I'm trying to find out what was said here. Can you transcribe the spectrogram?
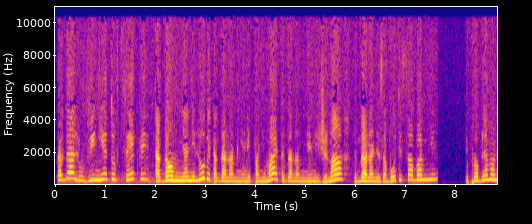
Когда любви нету в церкви, тогда он меня не любит, тогда она меня не понимает, тогда она меня не жена, тогда она не заботится обо мне. И проблема,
